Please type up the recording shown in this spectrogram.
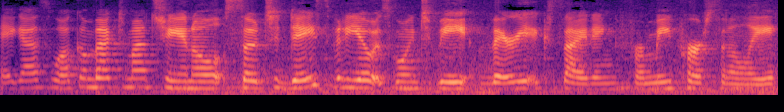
Hey guys, welcome back to my channel. So today's video is going to be very exciting for me personally.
